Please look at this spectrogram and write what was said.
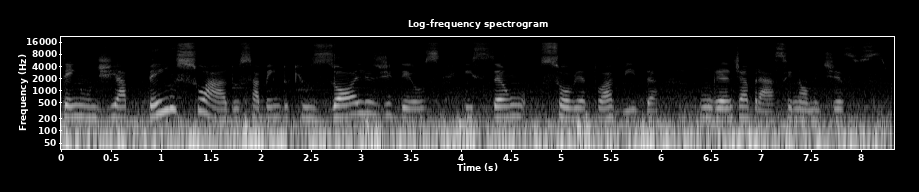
Tenha um dia abençoado, sabendo que os olhos de Deus estão sobre a tua vida. Um grande abraço em nome de Jesus.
